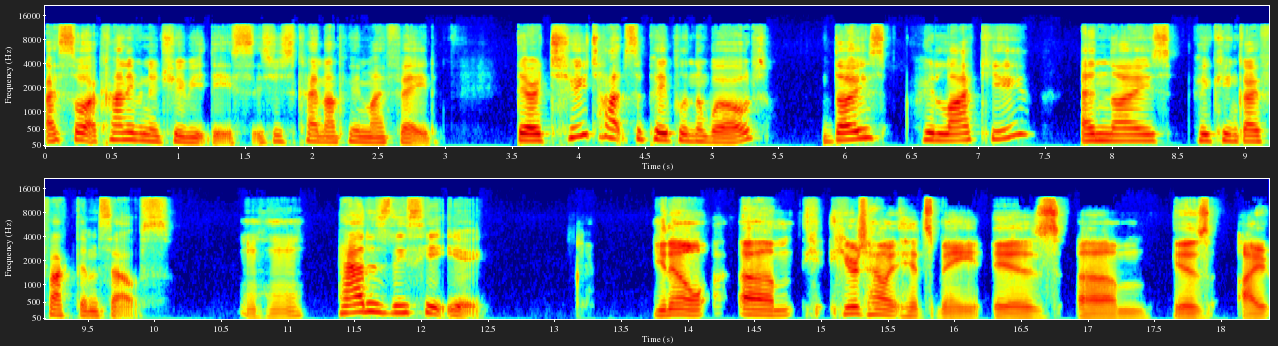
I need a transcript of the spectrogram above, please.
I saw. I can't even attribute this. It just came up in my feed. There are two types of people in the world: those who like you and those who can go fuck themselves. hmm How does this hit you? You know, um, here's how it hits me is um is I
